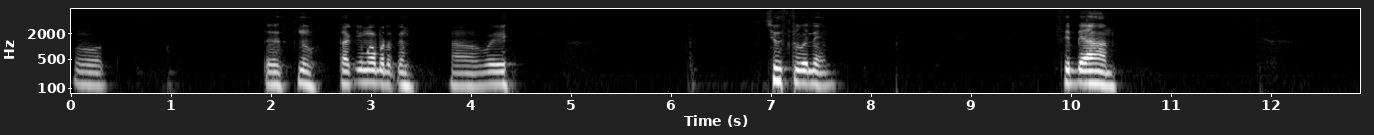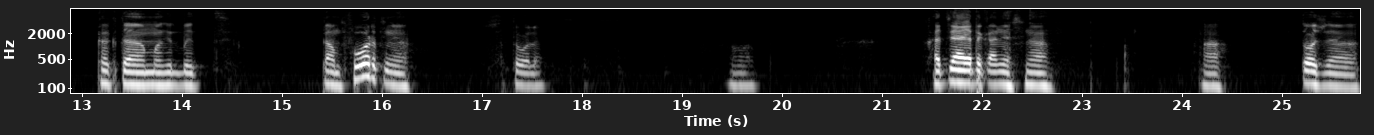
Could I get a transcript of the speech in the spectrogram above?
Вот. То есть, ну, таким образом э, вы чувствовали себя как-то, может быть, комфортнее, что ли. Вот. Хотя это, конечно, а, тоже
